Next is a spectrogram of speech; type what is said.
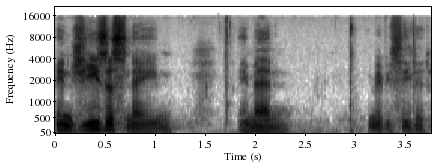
in Jesus' name. Amen. You may be seated.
